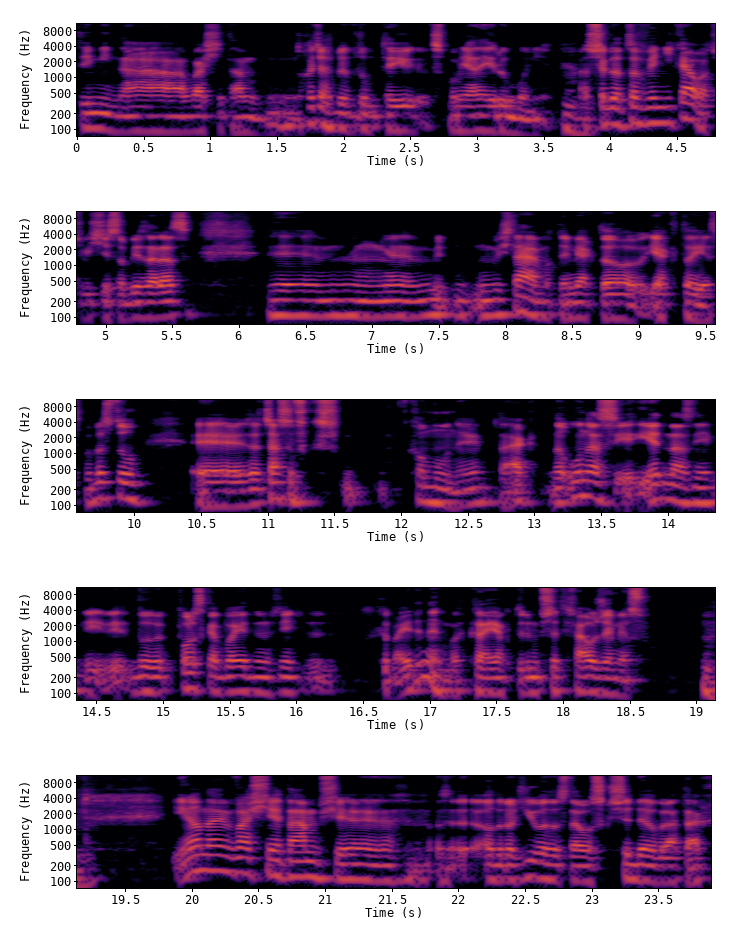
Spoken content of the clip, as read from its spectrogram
tymi na właśnie tam, chociażby w tej wspomnianej Rumunii. A z czego to wynikało? Oczywiście sobie zaraz myślałem o tym, jak to, jak to jest. Po prostu za czasów komuny, tak, no u nas jedna z nie, Polska była jednym z nie, chyba jedynym krajem, w którym przetrwało rzemiosło. Mhm. I one właśnie tam się odrodziło, dostało skrzydeł w latach,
